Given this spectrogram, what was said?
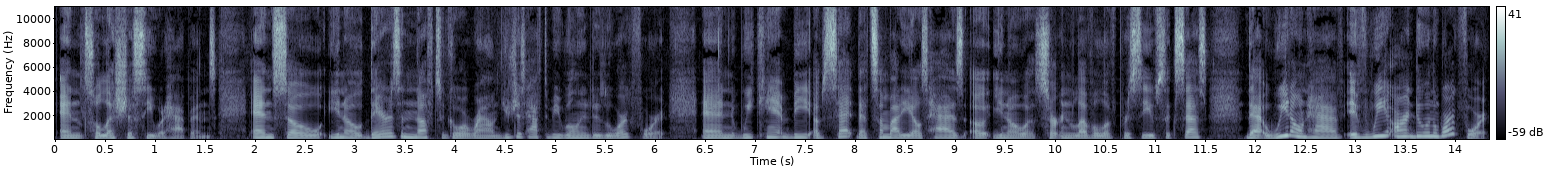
And so let's just see what happens. And so, you know, there's enough to go around. You just have to be willing to do the work for it. And we can't be upset that somebody else has a, you know, a certain level of perceived success that we don't have if we aren't doing the work for it.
